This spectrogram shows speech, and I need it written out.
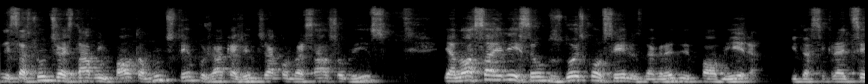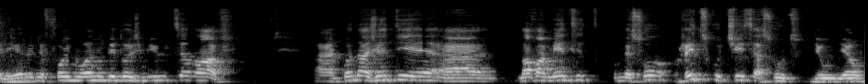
esse assunto já estava em pauta há muito tempo já que a gente já conversava sobre isso. E a nossa eleição dos dois conselhos da Grande Palmeira e da Sicredi Celeiro, ele foi no ano de 2019. Ah, quando a gente ah, novamente começou a rediscutir esse assunto de união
